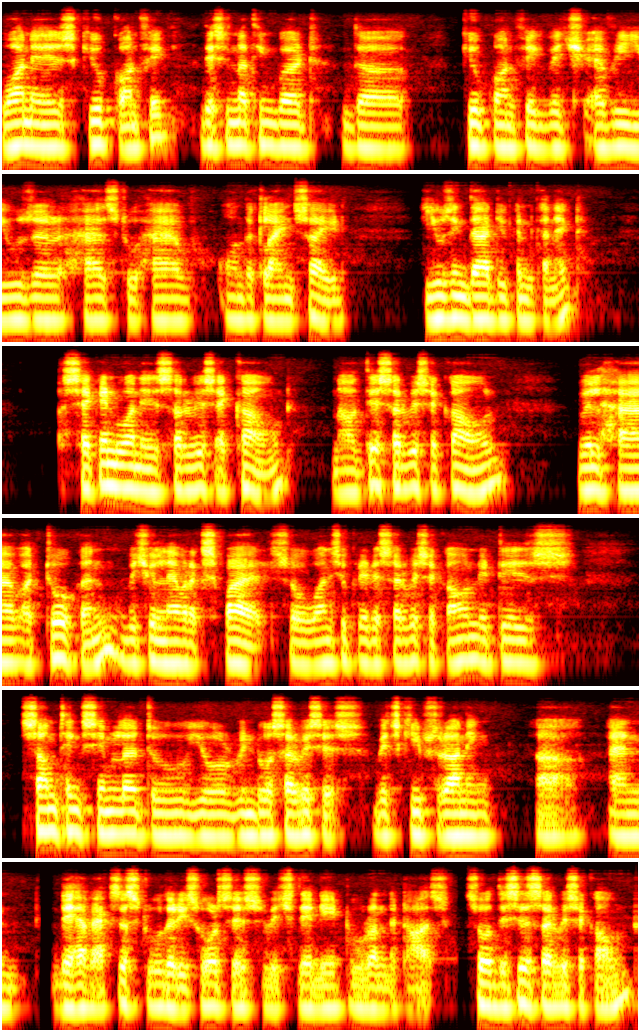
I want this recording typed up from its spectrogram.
One is kubeconfig. This is nothing but the kubeconfig which every user has to have on the client side. Using that, you can connect. Second one is service account. Now, this service account will have a token which will never expire. So once you create a service account, it is something similar to your Windows services, which keeps running uh, and they have access to the resources which they need to run the task. So this is service account.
